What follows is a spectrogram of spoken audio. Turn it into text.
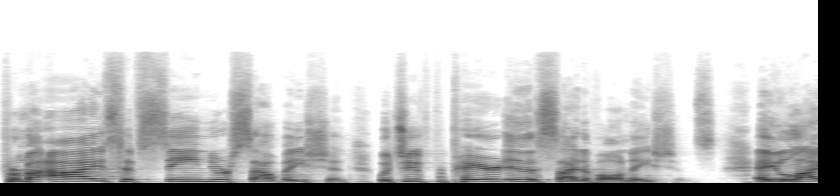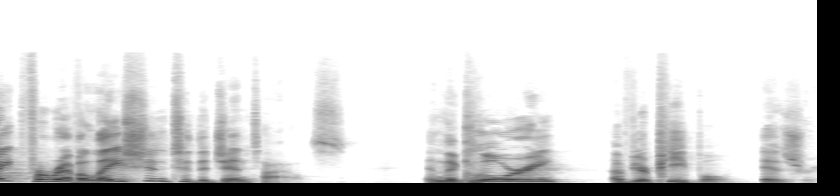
For my eyes have seen your salvation, which you've prepared in the sight of all nations, a light for revelation to the Gentiles and the glory of your people, Israel.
